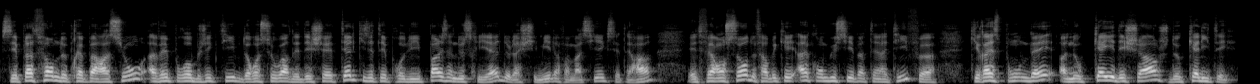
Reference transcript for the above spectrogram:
ces plateformes de préparation avaient pour objectif de recevoir des déchets tels qu'ils étaient produits par les industriels, de la chimie, de la pharmacie, etc., et de faire en sorte de fabriquer un combustible alternatif euh, qui répondait à nos cahiers des charges de qualité.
